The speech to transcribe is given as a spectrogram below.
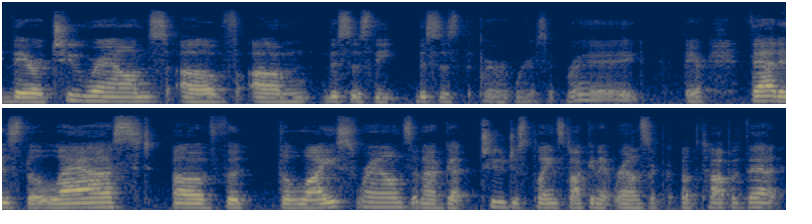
there are two rounds of um, this is the this is where where is it right there. That is the last of the, the lice rounds, and I've got two just plain stockinette rounds at the top of that.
